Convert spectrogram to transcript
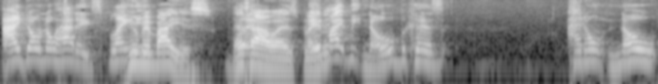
I don't know how to explain Human it. bias. That's how I explain it. It might be no because I don't know.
